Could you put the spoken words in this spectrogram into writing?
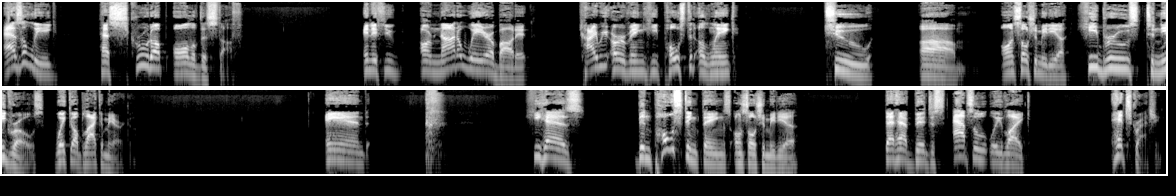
as a league, has screwed up all of this stuff. And if you are not aware about it, Kyrie Irving, he posted a link to um, on social media Hebrews to Negroes, Wake Up Black America. And he has been posting things on social media that have been just absolutely like head scratching.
